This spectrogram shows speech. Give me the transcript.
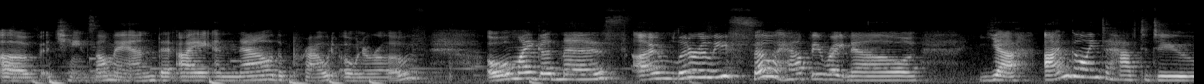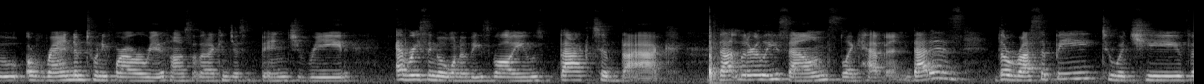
of Chainsaw Man that I am now the proud owner of. Oh my goodness, I'm literally so happy right now. Yeah, I'm going to have to do a random 24 hour readathon so that I can just binge read every single one of these volumes back to back that literally sounds like heaven. That is the recipe to achieve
